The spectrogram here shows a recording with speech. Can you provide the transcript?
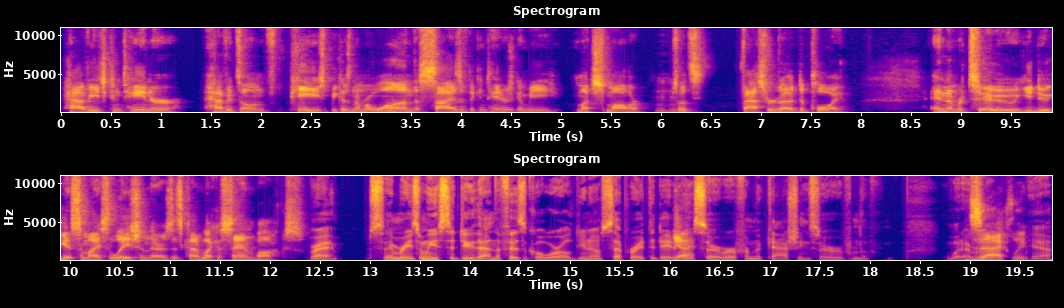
have each container have its own piece because number one, the size of the container is going to be much smaller. Mhm. So it's faster to deploy. And number two, you do get some isolation there. Is it's kind of like a sandbox. Right. Same reason we used to do that in the physical world, you know, separate the database Yeah. server from the caching server from the whatever. Exactly. Yeah.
